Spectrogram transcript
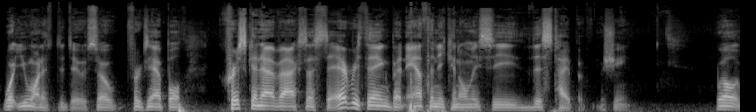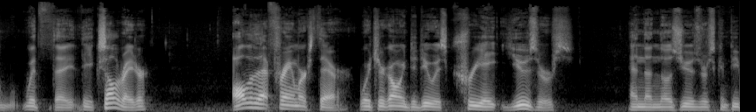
what you want it to do. So, for example, Chris can have access to everything, but Anthony can only see this type of machine. Well, with the, the accelerator, all of that framework's there. What you're going to do is create users, and then those users can be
